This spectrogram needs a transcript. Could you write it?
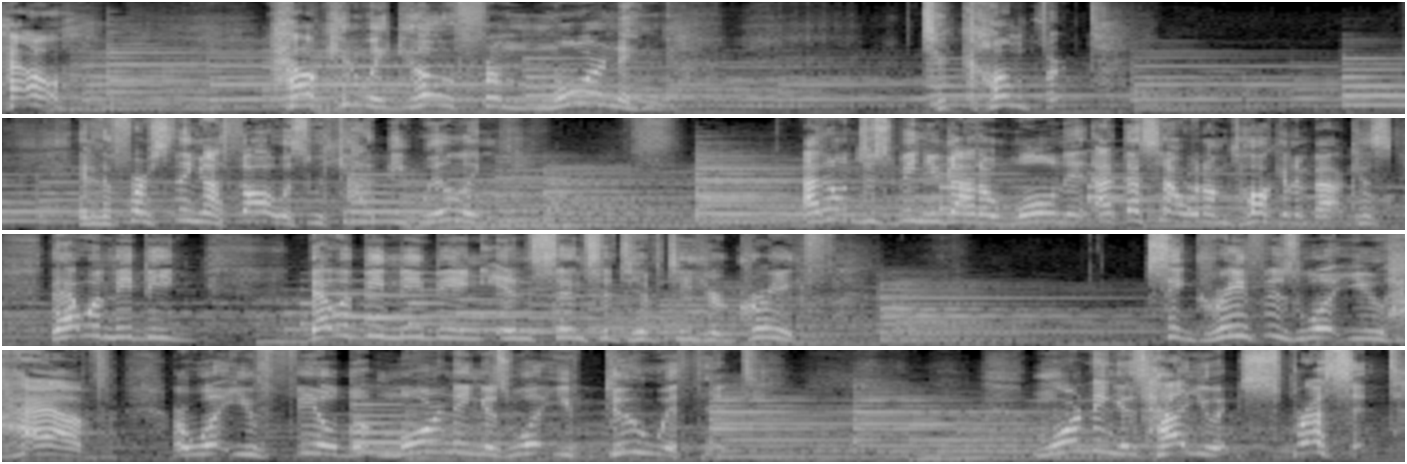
how how can we go from mourning to comfort? And the first thing I thought was we got to be willing. I don't just mean you got to want it. I, that's not what I'm talking about cuz that would me be that would be me being insensitive to your grief. See, grief is what you have or what you feel, but mourning is what you do with it. Mourning is how you express it.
